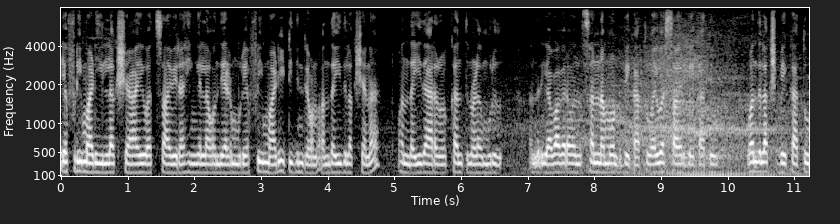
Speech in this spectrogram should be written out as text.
ಎಫ್ ಡಿ ಮಾಡಿ ಲಕ್ಷ ಐವತ್ತು ಸಾವಿರ, ಹೀಗೆಲ್ಲ ಒಂದು ಎರಡು, ಮೂರು ಎಫ್ ಡಿ ಮಾಡಿ ಇಟ್ಟಿದ್ದೀನಿ ರೀ ಅವನು. ಒಂದು ಐದು ಲಕ್ಷನ, ಒಂದು ಐದಾರು ಕಂತಿನೊಳಗೆ ಮುರಿದು. ಅಂದ್ರೆ ಯಾವಾಗಾರ ಒಂದು ಸಣ್ಣ ಅಮೌಂಟ್ ಬೇಕಾಯ್ತು ಐವತ್ತು ಸಾವಿರ ಬೇಕಾಯ್ತು ಒಂದು ಲಕ್ಷ ಬೇಕಾಯ್ತು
